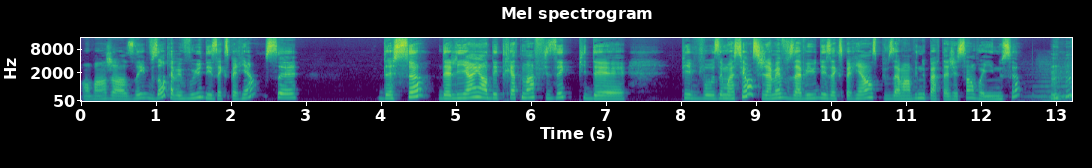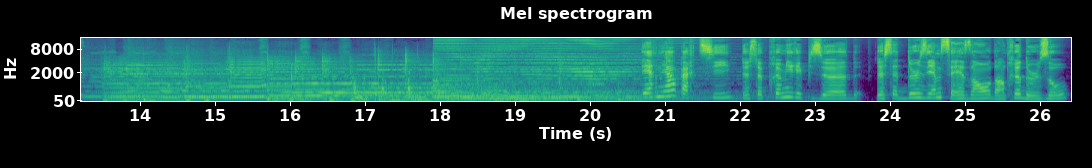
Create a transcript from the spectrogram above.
on va en jaser. Vous autres, avez-vous eu des expériences euh, de ça, de lien entre des traitements physiques puis de puis vos émotions? Si jamais vous avez eu des expériences puis vous avez envie de nous partager ça, envoyez-nous ça. Mhm. Dernière partie de ce premier épisode de cette deuxième saison d'Entre deux eaux.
